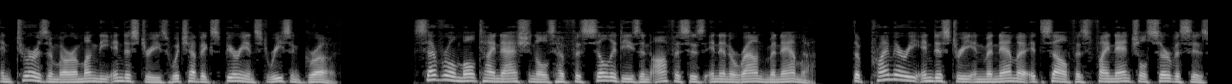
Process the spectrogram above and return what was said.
and tourism are among the industries which have experienced recent growth. Several multinationals have facilities and offices in and around Manama. The primary industry in Manama itself is financial services,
